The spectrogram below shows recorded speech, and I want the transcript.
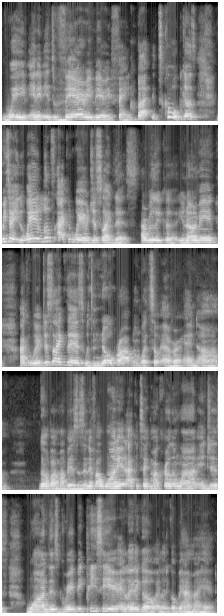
wave in it. It's very, very faint, but it's cool because let me tell you, the way it looks, I could wear just like this. I really could, you know what I mean? I could wear just like this with no problem whatsoever and um, go about my business. And if I wanted, I could take my curling wand and just wand this great big piece here and let it go and let it go behind my head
